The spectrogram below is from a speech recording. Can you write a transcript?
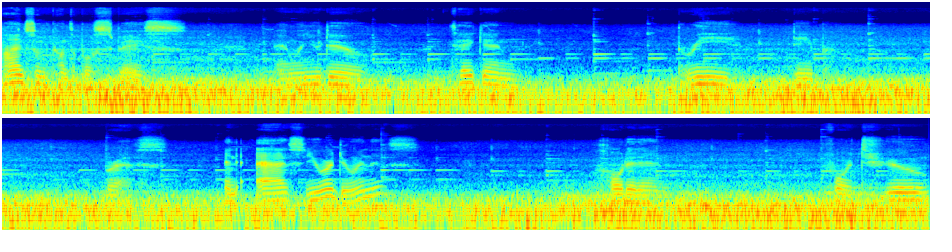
find some comfortable space. And when you do, take in three deep breaths. And as you are doing this, hold it in for two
